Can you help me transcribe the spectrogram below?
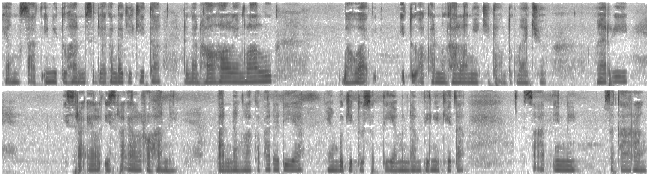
yang saat ini Tuhan sediakan bagi kita dengan hal-hal yang lalu bahwa itu akan menghalangi kita untuk maju. Mari Israel, Israel rohani Pandanglah kepada Dia yang begitu setia mendampingi kita saat ini, sekarang,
